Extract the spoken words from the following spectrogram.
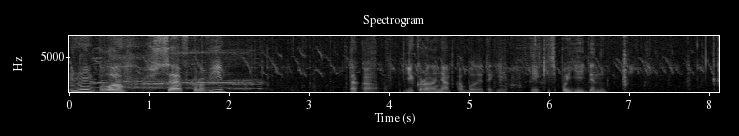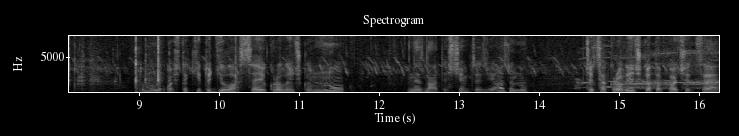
Ну, була все в крові. Така. І кроленятка були такі, якісь поїдені. Тому ось такі то діла з цією кроличкою. Ну, не знати, з чим це зв'язано. Чи це кроличка така, чи це.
